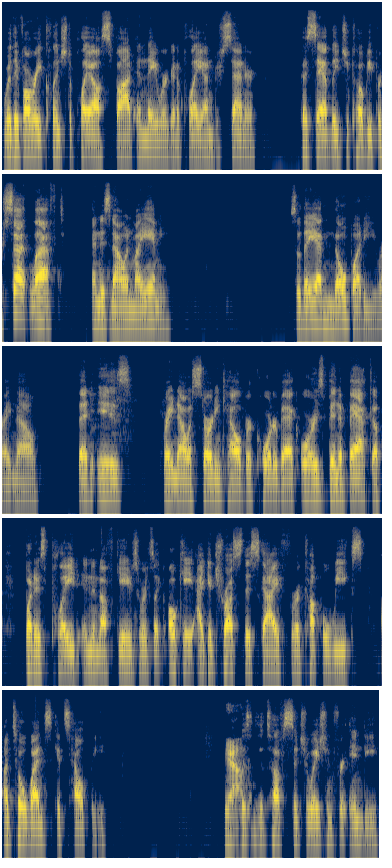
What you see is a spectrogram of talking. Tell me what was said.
where they've already clinched a playoff spot and they were going to play under center. Because sadly, Jacoby Brissett left and is now in Miami. So they have nobody right now that is right now a starting caliber quarterback or has been a backup but has played in enough games where it's like, okay, I can trust this guy for a couple weeks until Wentz gets healthy. Yeah. This is a tough situation for Indy.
